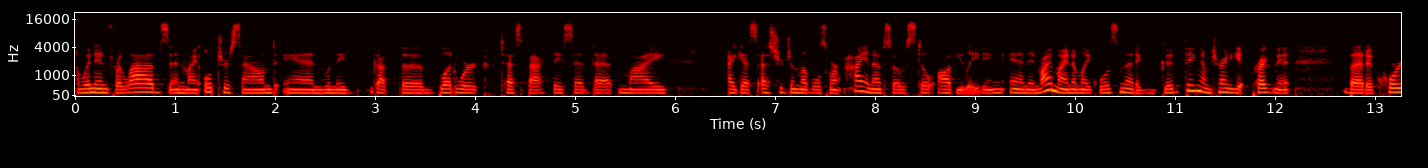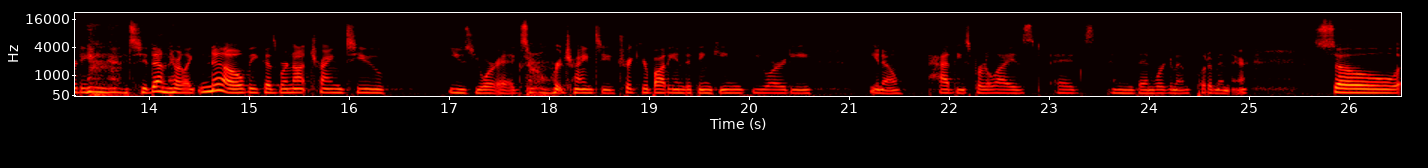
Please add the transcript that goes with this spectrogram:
I went in for labs and my ultrasound, and when they got the blood work test back, they said that my I guess estrogen levels weren't high enough, so I was still ovulating. And in my mind, I'm like, well, isn't that a good thing? I'm trying to get pregnant. But according to them, they're like, no, because we're not trying to use your eggs. we're trying to trick your body into thinking you already, you know, had these fertilized eggs, and then we're going to put them in there. So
